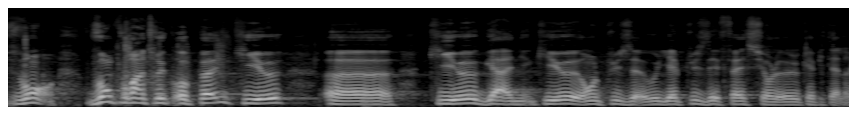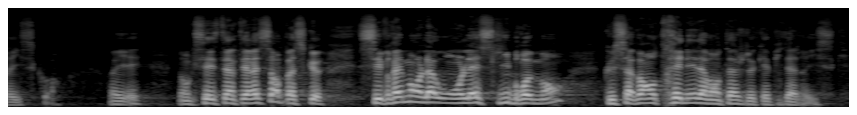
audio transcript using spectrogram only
vont, pour un truc open qui, eux, euh, qui, eux gagnent, qui, eux, ont le plus, où il y a le plus d'effets sur le, capital risque. Quoi. Voyez? Donc c'est intéressant parce que c'est vraiment là où on laisse librement que ça va entraîner davantage de capital risque.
